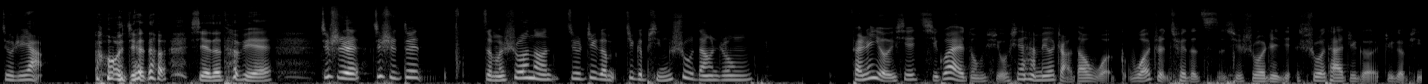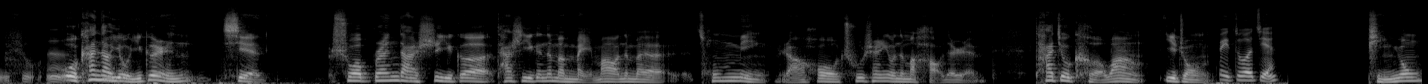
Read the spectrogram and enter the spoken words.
就这样。我觉得写的特别，就是就是对，怎么说呢？就这个这个评述当中，反正有一些奇怪的东西，我现在还没有找到我我准确的词去说这件说他这个这个评述。嗯，我看到有一个人写。说 Brenda 是一个，她是一个那么美貌、那么聪明，然后出身又那么好的人，她就渴望一种被作践、平庸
